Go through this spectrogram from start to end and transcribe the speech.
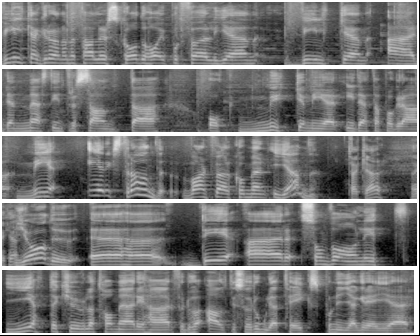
Vilka gröna metaller ska du ha i portföljen? Vilken är den mest intressanta? Och mycket mer i detta program med Erik Strand. Varmt välkommen igen. Tackar. Tackar. Ja, du. Eh, det är som vanligt jättekul att ha med dig här för du har alltid så roliga takes på nya grejer.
